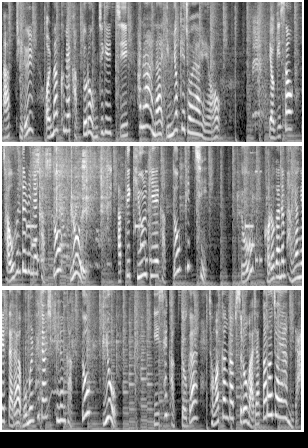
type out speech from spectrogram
앞뒤를 얼만큼의 각도로 움직일지 하나하나 입력해 줘야 해요. 여기서 좌우 흔들림의 각도 롤, 앞뒤 기울기의 각도 피치, 또 걸어가는 방향에 따라 몸을 회전시키는 각도 요. 이 세 각도가 정확한 값으로 맞아 떨어져야 합니다.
